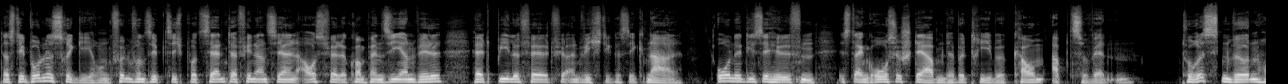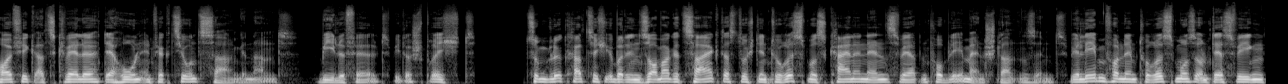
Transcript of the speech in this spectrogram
Dass die Bundesregierung 75 Prozent der finanziellen Ausfälle kompensieren will, hält Bielefeld für ein wichtiges Signal. Ohne diese Hilfen ist ein großes Sterben der Betriebe kaum abzuwenden. Touristen würden häufig als Quelle der hohen Infektionszahlen genannt. Bielefeld widerspricht. Zum Glück hat sich über den Sommer gezeigt, dass durch den Tourismus keine nennenswerten Probleme entstanden sind. Wir leben von dem Tourismus und deswegen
